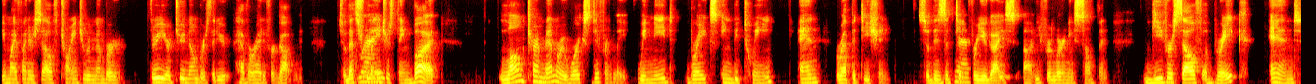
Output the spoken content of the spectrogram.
you might find yourself trying to remember three or two numbers that you have already forgotten. So that's really interesting but long-term memory works differently. We need breaks in between and repetition. So this is a tip Yeah. for you guys uh, if you're learning something. Give yourself a break and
